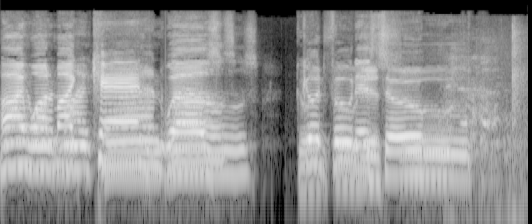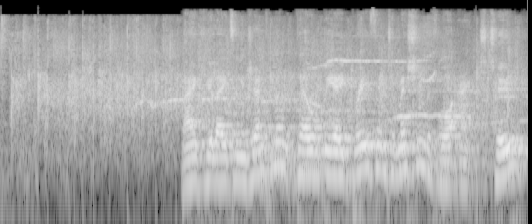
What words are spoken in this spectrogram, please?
I want my Candwells. Good food is soup. Thank you, ladies and gentlemen. There will be a brief intermission before Act 2.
